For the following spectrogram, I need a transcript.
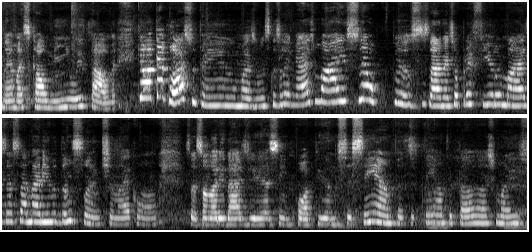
né? Mais calminho e tal, né? Que eu até gosto, tem umas músicas legais, mas eu, sinceramente, eu prefiro mais essa Marina dançante, né? Com essa sonoridade, assim, pop anos 60, 70 e tal, eu acho mais...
